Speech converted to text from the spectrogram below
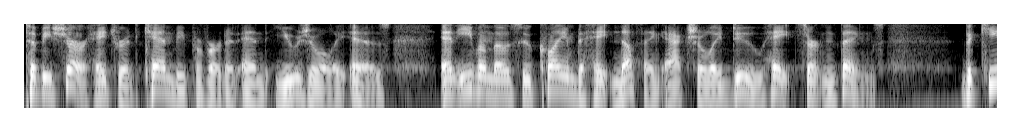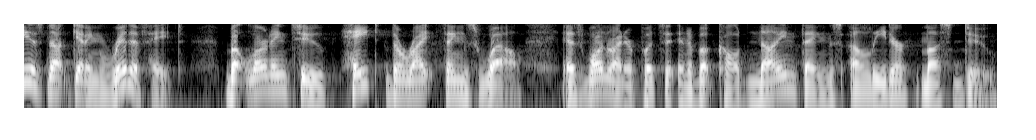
To be sure, hatred can be perverted, and usually is, and even those who claim to hate nothing actually do hate certain things. The key is not getting rid of hate, but learning to hate the right things well, as one writer puts it in a book called Nine Things a Leader Must Do.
